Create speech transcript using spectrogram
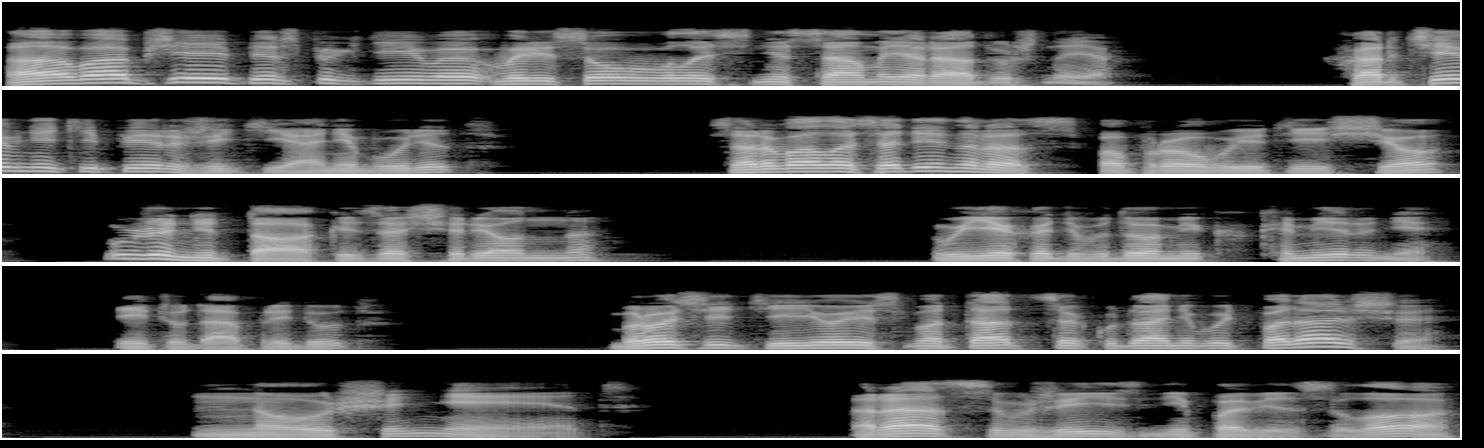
А вообще перспектива вырисовывалась не самая радужная. В харчевне теперь житья не будет. Сорвалась один раз, попробуют еще, уже не так изощренно. Уехать в домик к Мирне, и туда придут. Бросить ее и смотаться куда-нибудь подальше? Ну уж и нет. Раз в жизни повезло,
